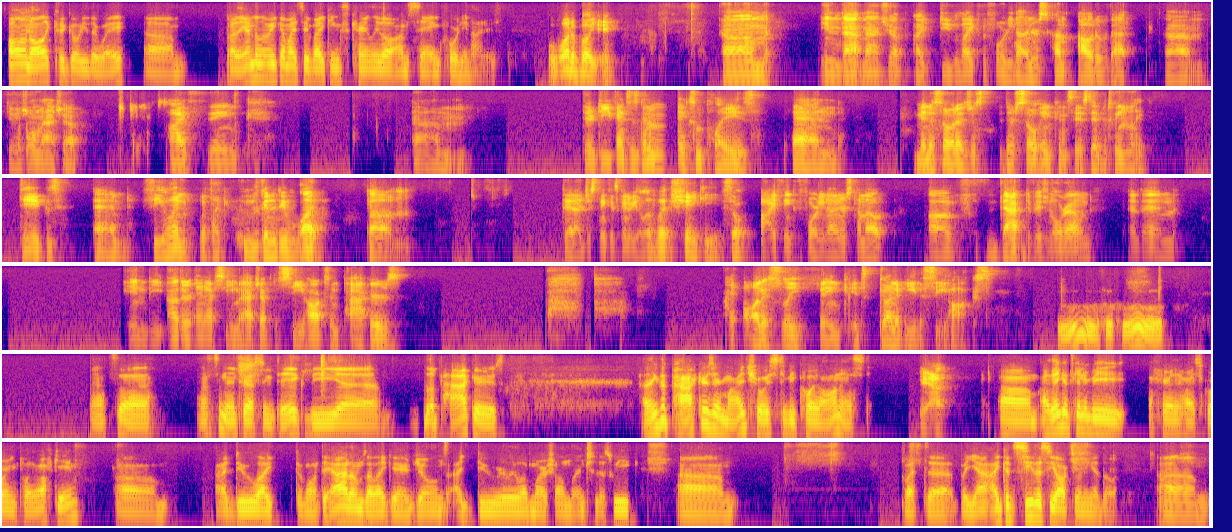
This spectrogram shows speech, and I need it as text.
All in all, it could go either way. Um, by the end of the week, I might say Vikings. Currently, though, I'm saying 49ers. What about you? Um, in that matchup, I do like the 49ers to come out of that um, divisional matchup. I think um, their defense is going to make some plays, and Minnesota just they're so inconsistent between like Diggs and Thielen with like who's going to do what. Um, that I just think it's going to be a little bit shaky. So I think the 49ers come out of that divisional round, and then in the other NFC matchup, the Seahawks and Packers. I honestly think it's gonna be the Seahawks. Ooh, that's uh that's an interesting take. The uh, the Packers. I think the Packers are my choice to be quite honest. Yeah. Um, I think it's going to be a fairly high scoring playoff game. Um, I do like Davante Adams. I like Aaron Jones. I do really love Marshawn Lynch this week. Um, but uh, but yeah, I could see the Seahawks winning it though. Um,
